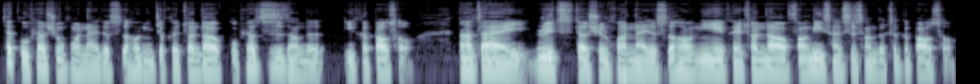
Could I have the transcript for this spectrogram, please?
在股票循环来的时候，你就可以赚到股票市场的一个报酬。那在 REITs 的循环来的时候，你也可以赚到房地产市场的这个报酬。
